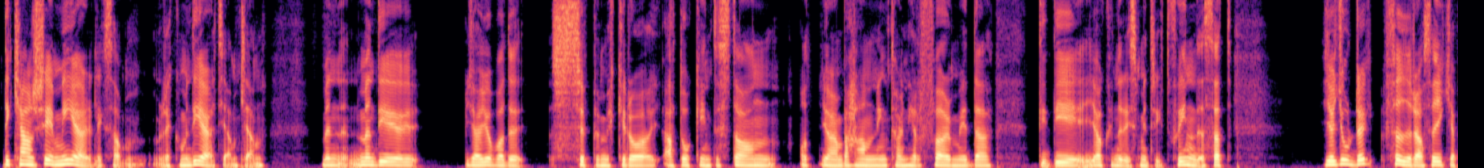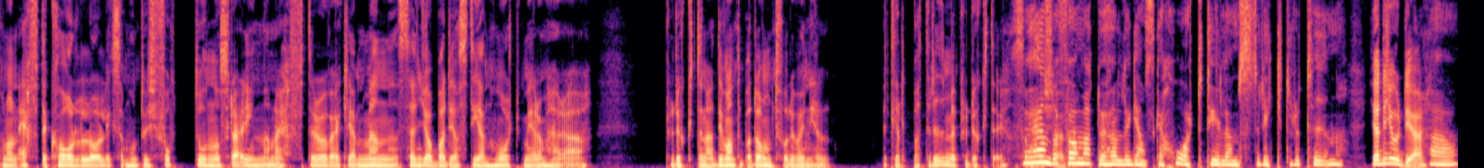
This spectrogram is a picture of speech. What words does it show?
Det kanske är mer liksom rekommenderat egentligen. Men, men det, jag jobbade supermycket då, att åka in till stan och göra en behandling, ta en hel förmiddag. Det, det, jag kunde liksom inte riktigt få in det. Så att jag gjorde fyra, så gick jag på någon efterkoll och liksom, hon tog foton och sådär innan och efter och verkligen, men sen jobbade jag stenhårt med de här äh, produkterna. Det var inte bara de två, det var en hel, ett helt batteri med produkter. Som jag ändå för mig att du höll dig ganska hårt till en strikt rutin. Ja, det gjorde jag. Ja.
